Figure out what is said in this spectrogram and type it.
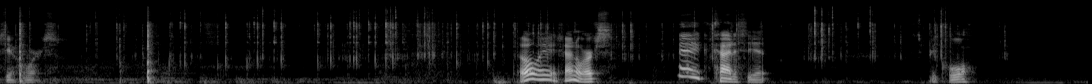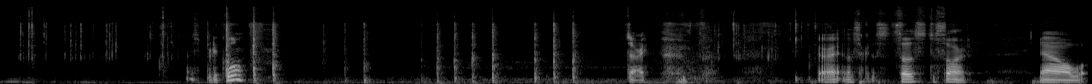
see if it works. Oh, wait, it kind of works. Yeah, you can kind of see it. It's pretty cool. That's pretty cool. Sorry. Alright, let's go. So this is the sword. Now,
